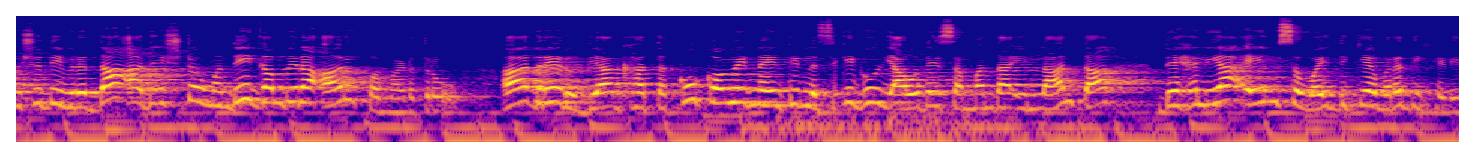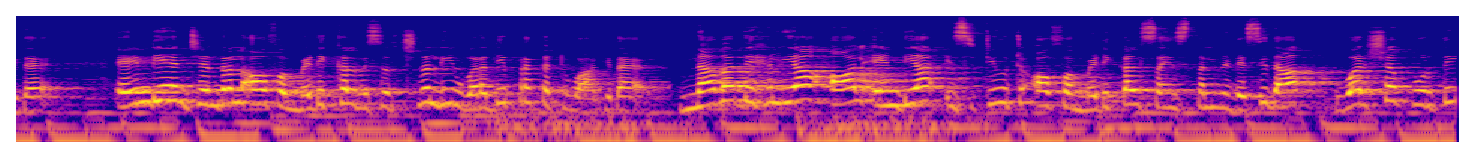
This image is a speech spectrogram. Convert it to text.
ಔಷಧಿ ವಿರುದ್ಧ ಅದೆಷ್ಟೋ ಮಂದಿ ಗಂಭೀರ ಆರೋಪ ಮಾಡಿದ್ರು. ಆದರೆ ಹೃದಯಾಘಾತಕ್ಕೂ ಕೋವಿಡ್ ನೈನ್ಟೀನ್ ಲಸಿಕೆಗೂ ಯಾವುದೇ ಸಂಬಂಧ ಇಲ್ಲ ಅಂತ ದೆಹಲಿಯ ಏಮ್ಸ್ ವೈದ್ಯಕೀಯ ವರದಿ ಹೇಳಿದೆ. ಇಂಡಿಯನ್ ಜನರಲ್ ಆಫ್ ಮೆಡಿಕಲ್ ರಿಸರ್ಚ್ನಲ್ಲಿ ವರದಿ ಪ್ರಕಟವಾಗಿದೆ. ನವದೆಹಲಿಯ all India institute of medical ಸೈನ್ಸ್ನಲ್ಲಿ ನಡೆಸಿದ ವರ್ಷ ಪೂರ್ತಿ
